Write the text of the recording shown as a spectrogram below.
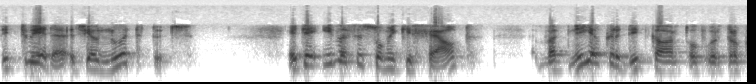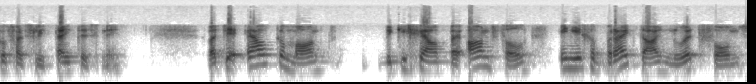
Die tweede is jou noodtoets. Het jy iewers 'n sommetjie geld wat nie jou kredietkaart of oortrokke fasiliteit is nie? Wat jy elke maand bietjie geld by aanvul en jy gebruik daai noodfonds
